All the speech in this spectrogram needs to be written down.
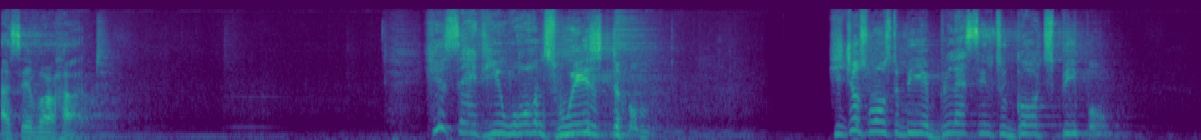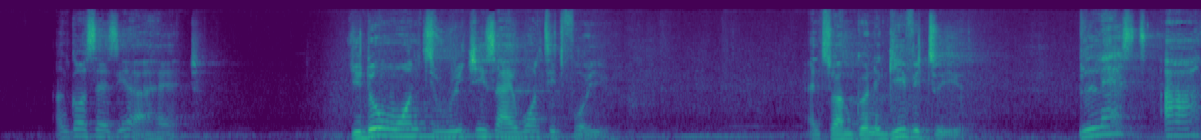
has ever had. He said he wants wisdom. He just wants to be a blessing to God's people. And God says, Yeah, I heard. You don't want riches, I want it for you. And so I'm going to give it to you. Blessed are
